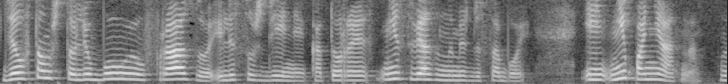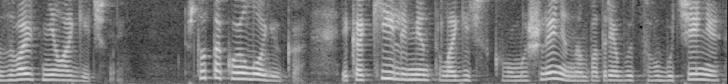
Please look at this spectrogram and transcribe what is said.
Дело в том, что любую фразу или суждение, которое не связано между собой и непонятно, называют нелогичной. Что такое логика и какие элементы логического мышления нам потребуются в обучении,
